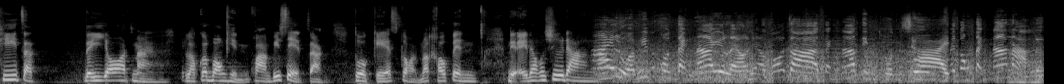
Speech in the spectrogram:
ที่จะได้ยอดมา เราก็มองเห็นความพิเศษจากตัวเกสก่อนว่าเขาเป็นเด็กไอดอลชื่อดัง ใช่หรือว่าพี่เป็นคนแต่งหน้าอยู่แล้วเนี่ย ก็จะแต่งหน้าติดทนใช่ ไม่ต้องแต่งหน้าหนาเลย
